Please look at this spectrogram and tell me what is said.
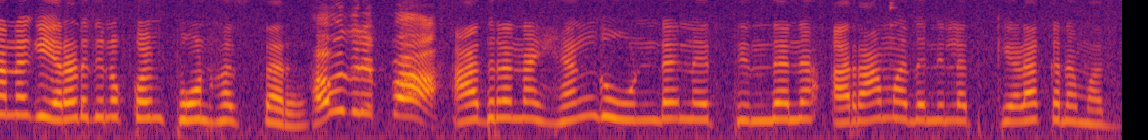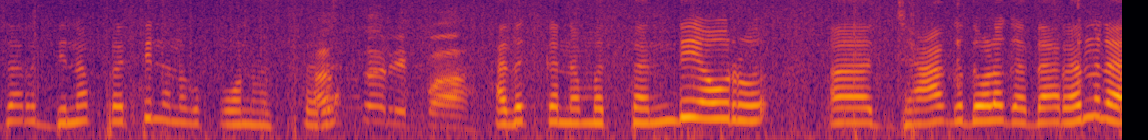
ನನಗೆ ಎರಡು ದಿನಕ್ಕೊಮ್ಮೆ ಫೋನ್ ಹಚ್ತಾರ. ಹೌದ್ರಿಪ್ಪ. ಆದ್ರ ನಾ ಹೆಂಗ ಉಂಡನ ತಿಂದನ ಆರಾಮದನಿಲ್ಲ ಅದನ್ನಿಲ್ಲ ಕೇಳಕ ನಮ್ಮ ಅಜ್ಜಾರ ದಿನ ಪ್ರತಿ ನನಗೆ ಫೋನ್ ಹಚ್ತಾರ. ಅದಕ್ಕೆ ನಮ್ಮ ತಂದೆಯವರು ಜಾಗದೊಳಗ ಅದಾರ ಅಂದ್ರೆ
